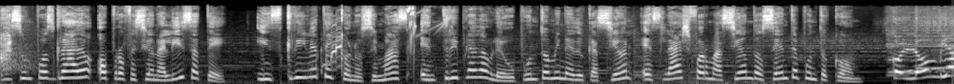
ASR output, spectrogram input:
haz un posgrado o profesionalízate. Inscríbete y conoce más en www.mineducacion formaciondocente.com. Colombia,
